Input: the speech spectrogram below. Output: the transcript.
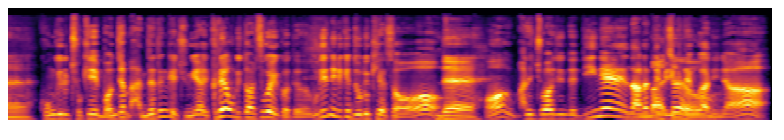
예. 공기를 좋게 먼저 만드는 게 중요하지. 그래야 우리도 할 수가 있거든. 우리는 이렇게 노력해서 네. 어 많이 좋아지는데 니네 나라 때문에 이렇게. 된 거 아니냐.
